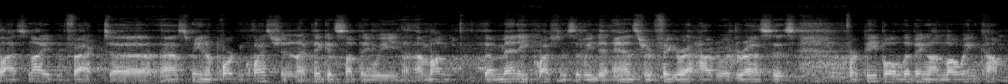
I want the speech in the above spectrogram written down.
last night, in fact, uh, asked me an important question, and I think it's something we, among the many questions that we need to answer and figure out how to address, is for people living on low income,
